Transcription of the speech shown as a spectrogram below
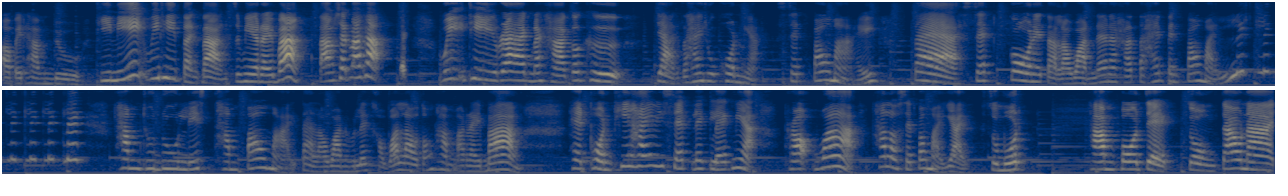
เอาไปทำดู ทีนี้วิธีต่างๆ จะมีอะไรบ้าง ตามฉันมาค่ะ วิธีแรกนะคะก็คือ อยากจะให้ทุกคนเนี่ยเซตเป้าหมายแต่เซตโกในแต่ละวันเนี่ยนะคะ แต่ให้เป็นเป้าหมายเล็กๆเล็กๆเล็กๆ ทำ to do list ทำเป้าหมายแต่ละวันไว้เลยค่ะว่าเราต้องทำอะไรบ้าง เหตุผลที่ให้เซตเล็กๆเนี่ย เพราะว่าถ้าเราเซตเป้าหมายใหญ่ สมมติทำโปรเจกต์ส่งเจ้านาย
